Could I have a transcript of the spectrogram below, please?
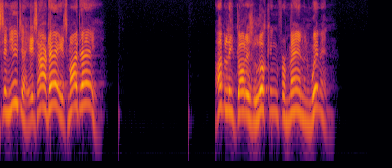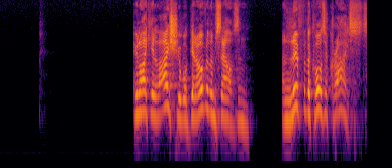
It's a new day. It's our day. It's my day. I believe God is looking for men and women who, like Elisha, will get over themselves and, and live for the cause of Christ.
